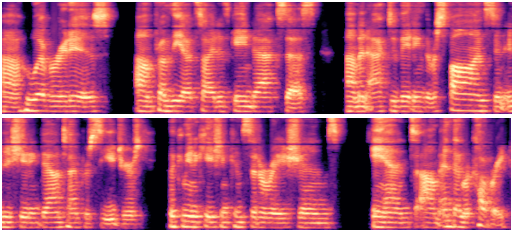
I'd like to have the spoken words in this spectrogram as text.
uh, whoever it is um, from the outside has gained access um, and activating the response and initiating downtime procedures, the communication considerations, and um, and then recovery.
